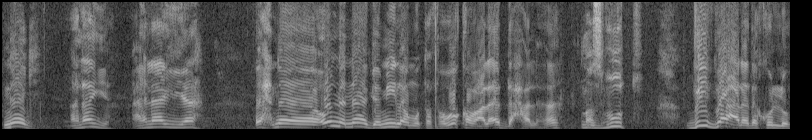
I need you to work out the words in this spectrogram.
ناجي. عينيا عينيا. إحنا قلنا إنها جميلة ومتفوقة وعلى قد حالها ها؟ مظبوط. ضيف بقى على ده كله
